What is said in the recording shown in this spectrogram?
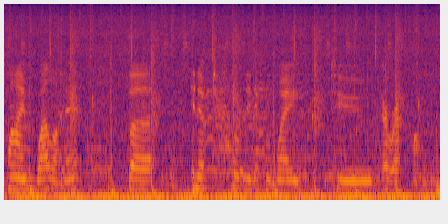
climb well on it but in a totally different way to arete climbing.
